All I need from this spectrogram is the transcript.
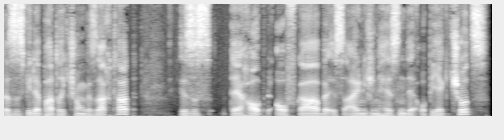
Das ist, wie der Patrick schon gesagt hat, ist es der Hauptaufgabe ist eigentlich in Hessen der Objektschutz,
